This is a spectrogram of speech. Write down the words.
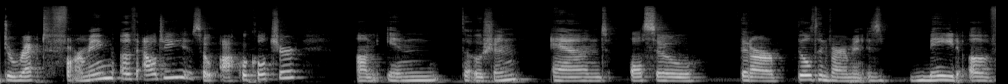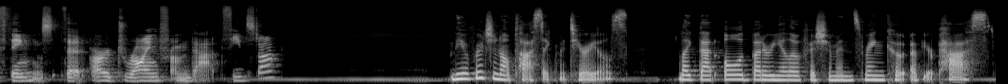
direct farming of algae, so aquaculture um, in the ocean, and also that our built environment is made of things that are drawing from that feedstock? The original plastic materials, like that old butter yellow fisherman's raincoat of your past,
